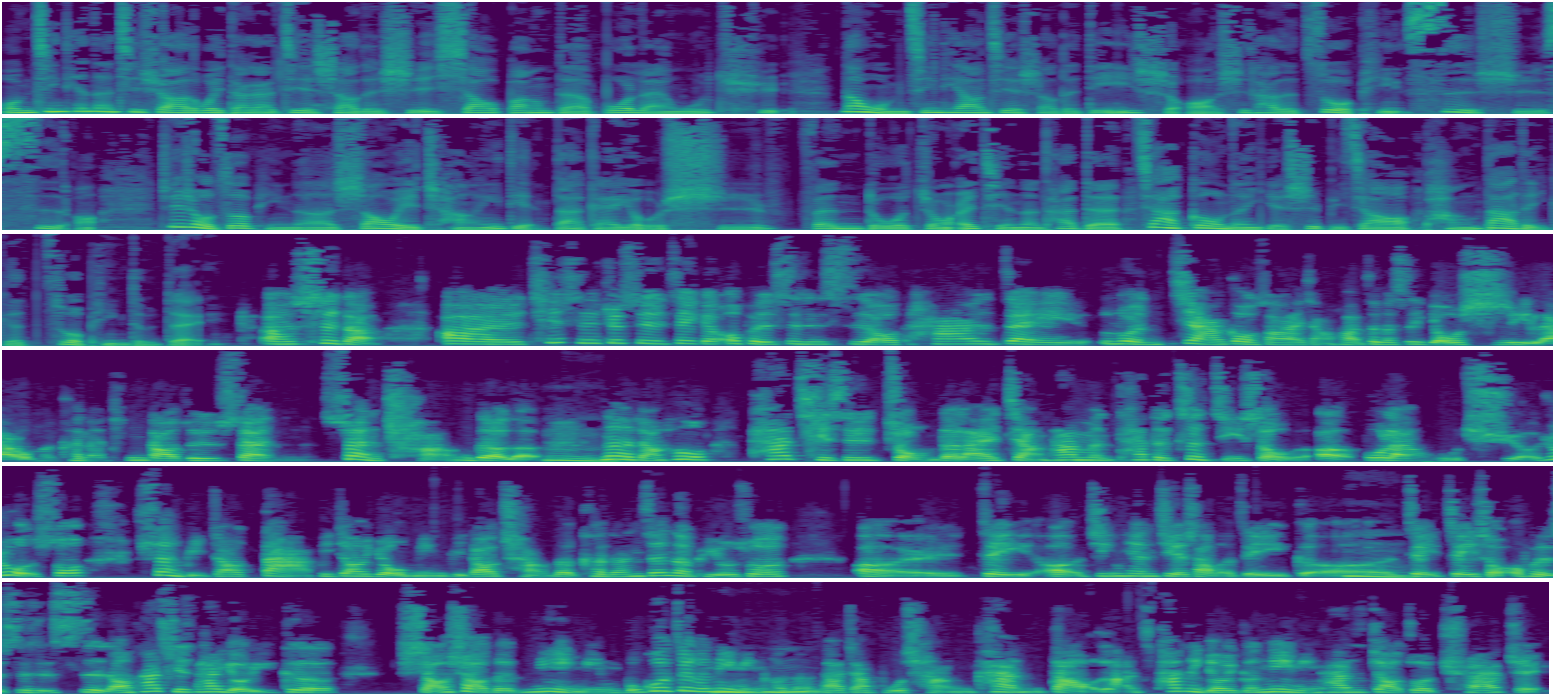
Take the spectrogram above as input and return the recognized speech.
我们今天呢，继续要为大家介绍的是肖邦的波兰舞曲。那我们今天要介绍的第一首哦，是他的作品四十四哦。这首作品呢，稍微长一点，大概有十分多钟，而且呢，它的架构呢也是比较庞大的一个作品，对不对？呃，是的，呃，其实就是这个 Opus 四十四哦，它在论架构上来讲的话，这个是有史以来我们可能听到就是算算长的了。嗯，那然后它其实总的来讲，他们它的这几首呃波兰舞曲哦，如果说算比较大、比较有名、比较长的，可能真的比如说呃这呃今天介绍的这一个、嗯、这这一首 Opus 四十四，然后它其实它有一个小小的匿名，不过这个匿名可能大家不常看到啦。嗯、它的有一个匿名，它是叫做 Tragic。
